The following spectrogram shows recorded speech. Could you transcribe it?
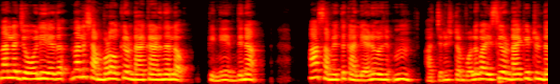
നല്ല ജോലി ചെയ്ത് നല്ല ശമ്പളമൊക്കെ ഉണ്ടാക്കാമായിരുന്നല്ലോ പിന്നെ എന്തിനാ? ആ സമയത്ത് കല്യാണി പറഞ്ഞു ഉം അച്ഛന് ഇഷ്ടം പോലെ പൈസ ഉണ്ടാക്കിയിട്ടുണ്ട്.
